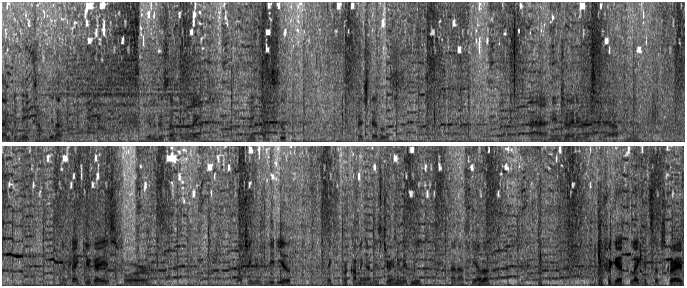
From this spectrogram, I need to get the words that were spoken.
Time to make some dinner. We're gonna do something like make some soup, vegetables, and enjoy the rest of the afternoon. I want to thank you guys for watching this video. Thank you for coming on this journey with me and Haafiella. Don't forget to like and subscribe.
